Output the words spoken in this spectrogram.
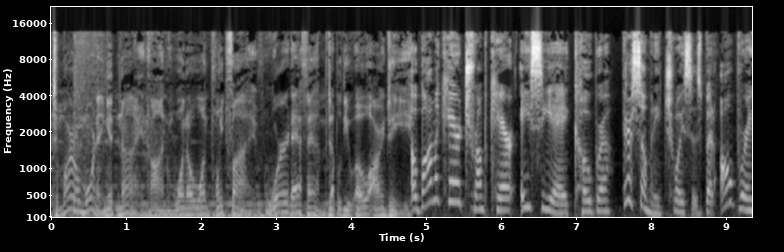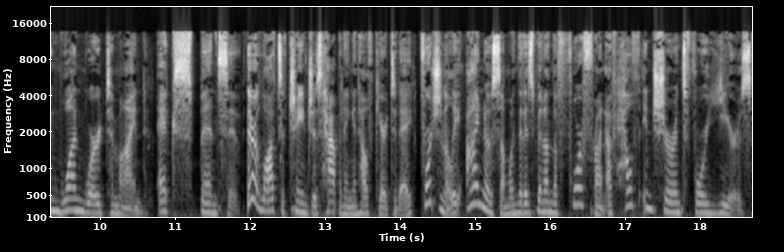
Tomorrow morning at 9 on 101.5 Word FM WORD. Obamacare, Trump Care, ACA, Cobra. There are so many choices, but I'll bring one word to mind expensive. There are lots of changes happening in healthcare today. Fortunately, I know someone that has been on the forefront of health insurance for years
